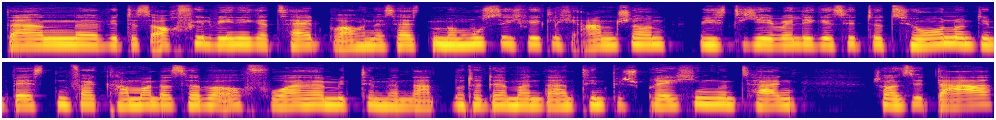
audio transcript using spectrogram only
dann äh, wird es auch viel weniger Zeit brauchen. Das heißt, man muss sich wirklich anschauen, wie ist die jeweilige Situation und im besten Fall kann man das aber auch vorher mit dem Mandanten oder der Mandantin besprechen und sagen, schauen Sie da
